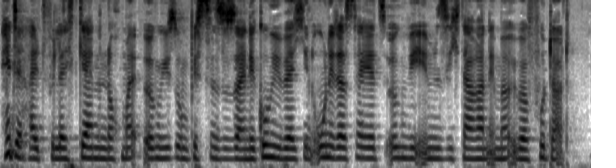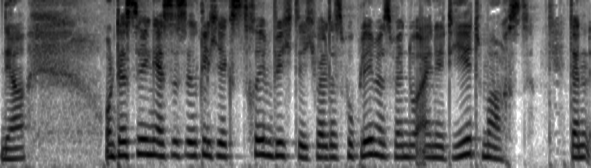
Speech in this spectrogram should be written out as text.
hätte halt vielleicht gerne noch mal irgendwie so ein bisschen so seine Gummibärchen, ohne dass er jetzt irgendwie eben sich daran immer überfuttert. Ja. Und deswegen ist es wirklich extrem wichtig, weil das Problem ist, wenn du eine Diät machst, dann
